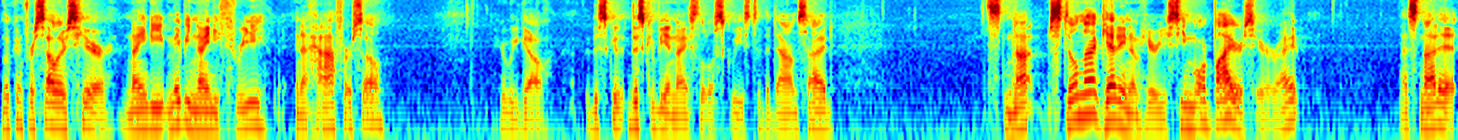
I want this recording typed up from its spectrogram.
Looking for sellers here. 90, maybe 93 and a half or so. Here we go. This could this could be a nice little squeeze to the downside. It's not still not getting them here. You see more buyers here, right? That's not it.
